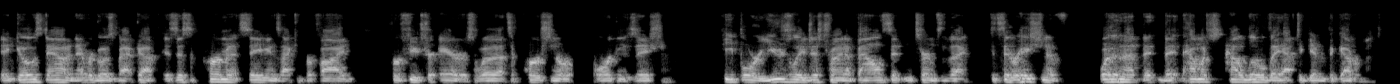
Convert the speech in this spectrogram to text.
it goes down and never goes back up, is this a permanent savings I can provide for future heirs, whether that's a person or organization? People are usually just trying to balance it in terms of that consideration of whether or not they, they, how much how little they have to give the government.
